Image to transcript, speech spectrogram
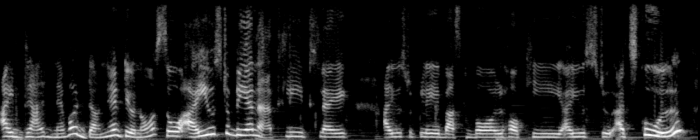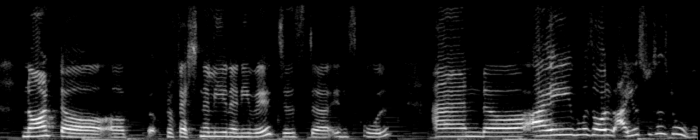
I had never done it, you know. So I used to be an athlete. Like I used to play basketball, hockey. I used to at school, not uh, uh, professionally in any way, just uh, in school. And uh, I was all. I used to just do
